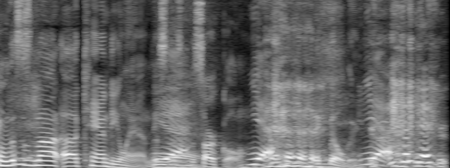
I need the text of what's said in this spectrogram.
This is not uh, Candyland. This Yeah. is the circle. Yeah. Big building. yeah.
